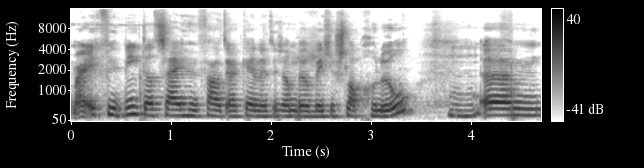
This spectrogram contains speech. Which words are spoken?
maar ik vind niet dat zij hun fout erkennen. Het is dan wel een beetje slap gelul. Ehm,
